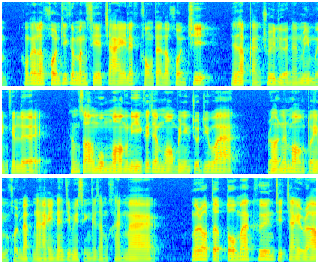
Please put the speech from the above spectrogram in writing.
ำของแต่ละคนที่กำลังเสียใจและของแต่ละคนที่ได้รับการช่วยเหลือนั้นไม่เหมือนกันเลย ทั้งสองมุมมองนี้ก็จะมองไปยังจุดที่ว่า เรานั้นมองตัวเองเป็นคนแบบไหนนั่นจะเป็นสิ่งที่สำคัญมาก เมื่อเราเติบโตมากขึ้นจิตใจเรา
